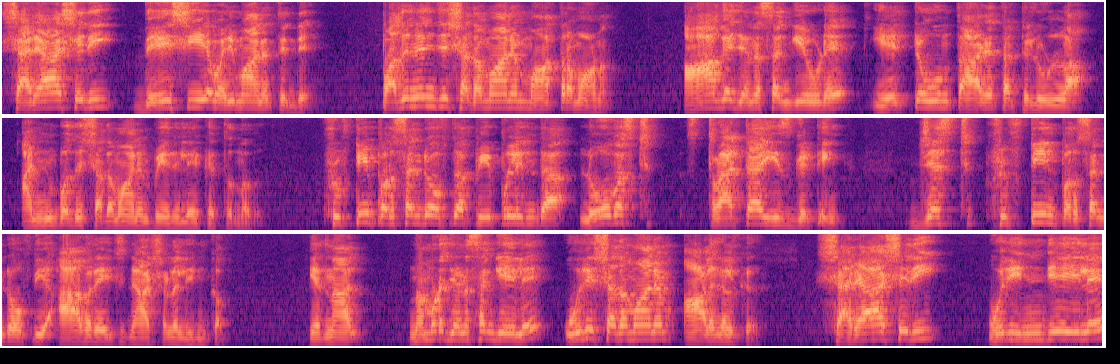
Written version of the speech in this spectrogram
ശരാശരി ദേശീയ വരുമാനത്തിന്റെ പതിനഞ്ച് ശതമാനം മാത്രമാണ് ആകെ ജനസംഖ്യയുടെ ഏറ്റവും താഴെത്തട്ടിലുള്ള അൻപത് ശതമാനം പേരിലേക്ക് എത്തുന്നത് fifty percent of the people in the lowest strata is getting just fifteen percent of the average national income. എന്നാൽ നമ്മുടെ ജനസംഖ്യയിലെ ഒരു ശതമാനം ആളുകൾക്ക് ശരാശരി ഒരു ഇന്ത്യയിലെ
